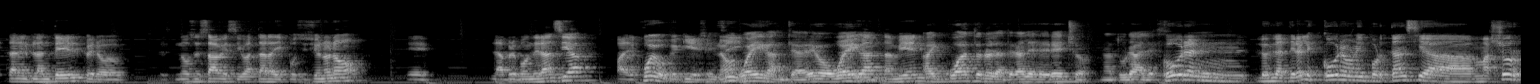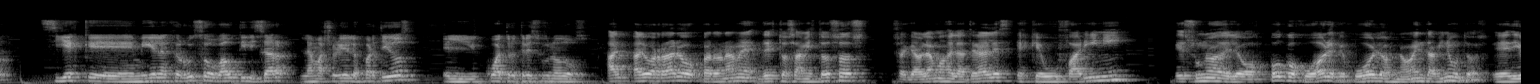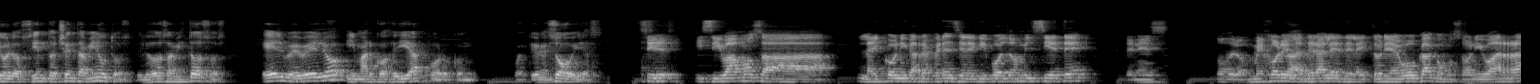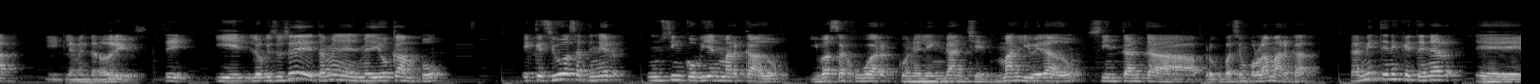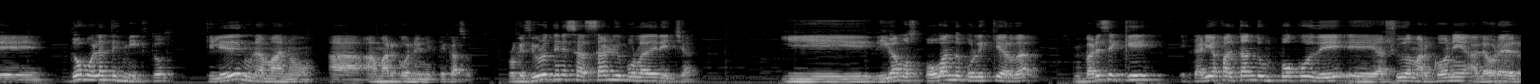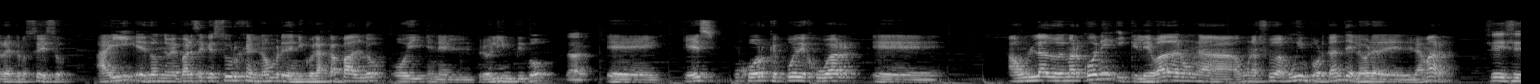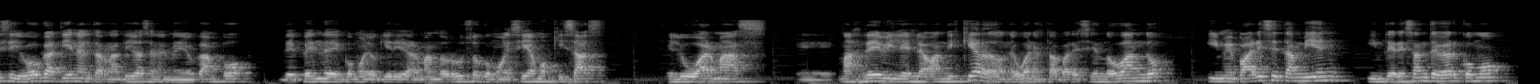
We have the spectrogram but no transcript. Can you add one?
está en el plantel, pero no se sabe si va a estar a disposición o no. Eh, la preponderancia para el juego que quiere, ¿no? sí. Weigan, te agrego Weigan Weigan. también. Hay cuatro laterales derechos, naturales. Cobran, los laterales cobran una importancia mayor si es que Miguel Ángel Russo va a utilizar la mayoría de los partidos el 4-3-1-2. Al- algo raro, perdóname, de estos amistosos, ya que hablamos de laterales, es que Buffarini es uno de los pocos jugadores que jugó los 90 minutos, eh, digo los 180 minutos de los dos amistosos. Él, Bebelo y Marcos Díaz por con cuestiones obvias. Sí, y si vamos a la icónica referencia del equipo del 2007, tenés dos de los mejores Claro. laterales de la historia de Boca, como son Ibarra y Clemente Rodríguez. Sí, y lo que sucede también en el mediocampo es que si vos vas a tener un 5 bien marcado y vas a jugar con el enganche más liberado, sin tanta preocupación por la marca, también tenés que tener eh, dos volantes mixtos que le den una mano a, a Marcón en este caso. Porque si vos lo tenés a Salvio por la derecha y digamos Obando por la izquierda, me parece que estaría faltando un poco de eh, ayuda a Marcone a la hora del retroceso. Ahí es donde me parece que surge el nombre de Nicolás Capaldo, hoy en el preolímpico, Claro. eh, que es un jugador que puede jugar eh, a un lado de Marcone y que le va a dar una, una ayuda muy importante a la hora de, de la marca. Sí, sí, sí, Boca tiene alternativas en el mediocampo, depende de cómo lo quiere ir armando Russo, como decíamos, quizás el lugar más, eh, más débil es la banda izquierda, donde bueno, está apareciendo Bando, y me parece también interesante ver cómo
